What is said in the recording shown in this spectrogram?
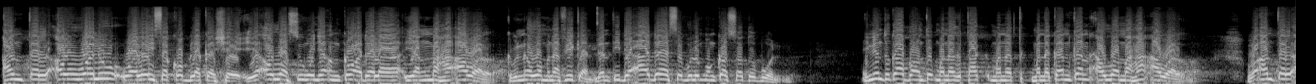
Antal awwalu wa laisa qablaka syai'. Ya Allah, sungguhnya engkau adalah yang maha awal. Kemudian Allah menafikan dan tidak ada sebelum engkau satu pun. Ini untuk apa? Untuk menekankan Allah maha awal. Wa antal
